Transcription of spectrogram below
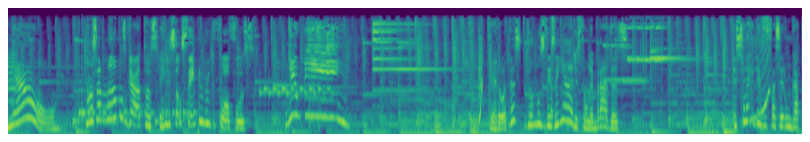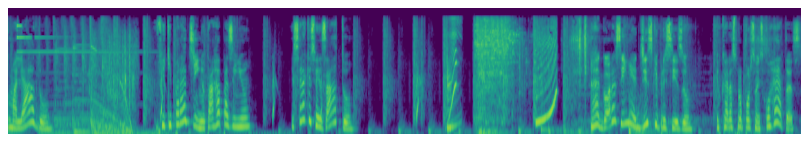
Miau! Nós amamos gatos! Eles são sempre muito fofos! Yupi! Garotas, vamos desenhar, estão lembradas? Será que devo fazer um gato malhado? Fique paradinho, tá, rapazinho? E será que isso é exato? Agora sim, é disso que preciso. Eu quero as proporções corretas.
